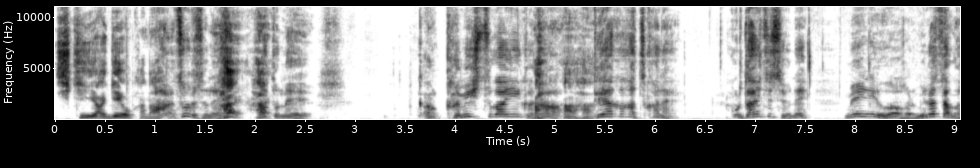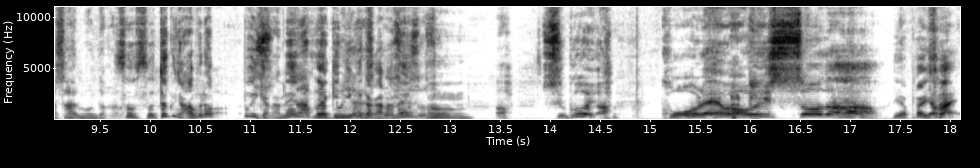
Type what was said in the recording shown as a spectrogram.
敷居上げようかなと。あそうですね。はいはい。あとねあ紙質がいいから手垢がつかない。これ大事ですよね。メニューはほら皆さんが触るもんだから。そうそう、特に油っぽいからね、焼肉だからね。そうそうそう。うん。あすごい。あこれは美味しそうだ。でやっぱりやばい。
